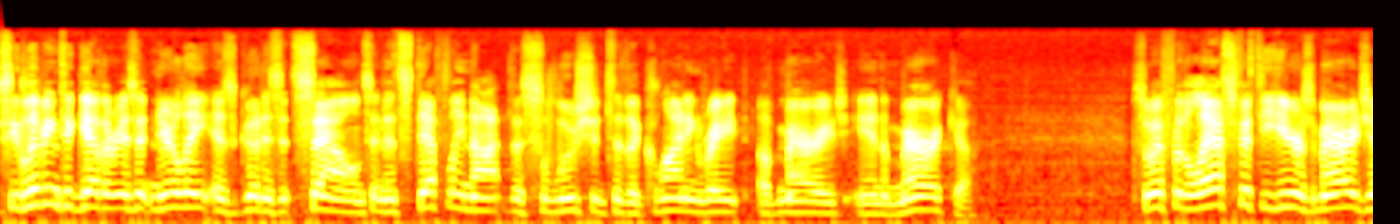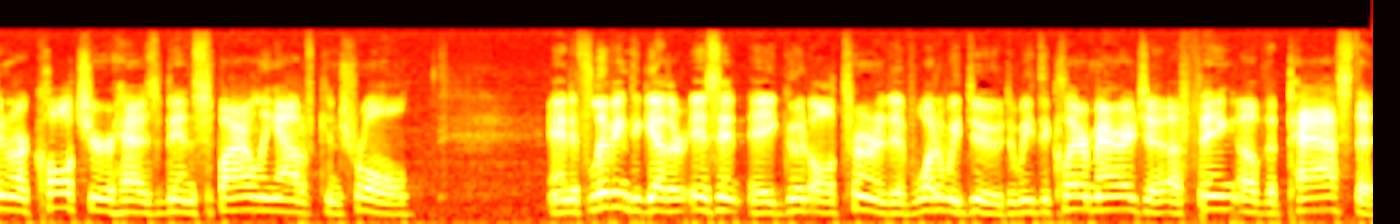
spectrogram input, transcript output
See, living together isn't nearly as good as it sounds, and it's definitely not the solution to the declining rate of marriage in America. So, if for the last 50 years marriage in our culture has been spiraling out of control, and if living together isn't a good alternative, what do we do? Do we declare marriage a, a thing of the past, a,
